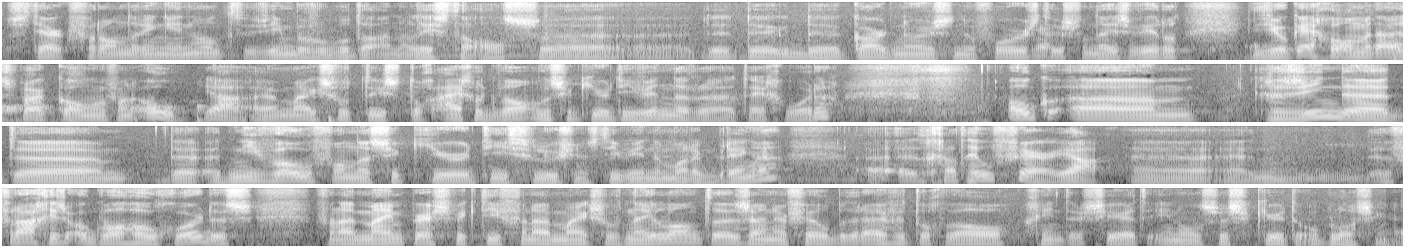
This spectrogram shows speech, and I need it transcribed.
sterk verandering in. Want we zien bijvoorbeeld de analisten als uh, de, de, de Gartners en de Foresters ja. van deze wereld. Die ook echt wel met uitspraak komen van... oh ja, Microsoft is toch eigenlijk wel een security vendor tegenwoordig. Ook... Um, gezien de, de, de, het niveau van de security solutions die we in de markt brengen, uh, het gaat heel ver. Ja. Uh, de vraag is ook wel hoog hoor. Dus vanuit mijn perspectief, vanuit Microsoft Nederland, uh, zijn er veel bedrijven toch wel geïnteresseerd in onze security oplossingen.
